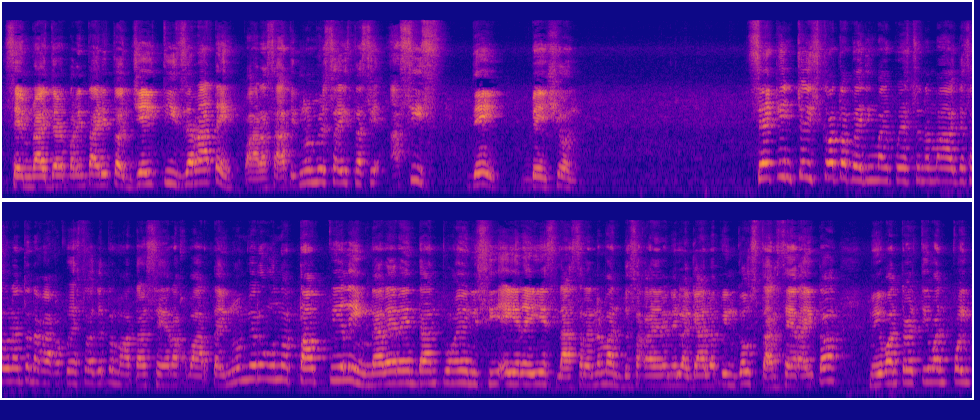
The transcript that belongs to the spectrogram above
Same rider pa rin tayo dito, JT Zarate, para sa ating number 6 na si Assist Day Vision. Second choice ko to, pwedeng may pwesto na maaga sa ulan to, nakakapwesto agad to mga Tarsera Quartay. Numero 1, top feeling, narerendahan po ngayon ni C.A. Reyes. Last run naman, doon sa kaya nila Galloping Ghost, Tarsera ito. May 131.2,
